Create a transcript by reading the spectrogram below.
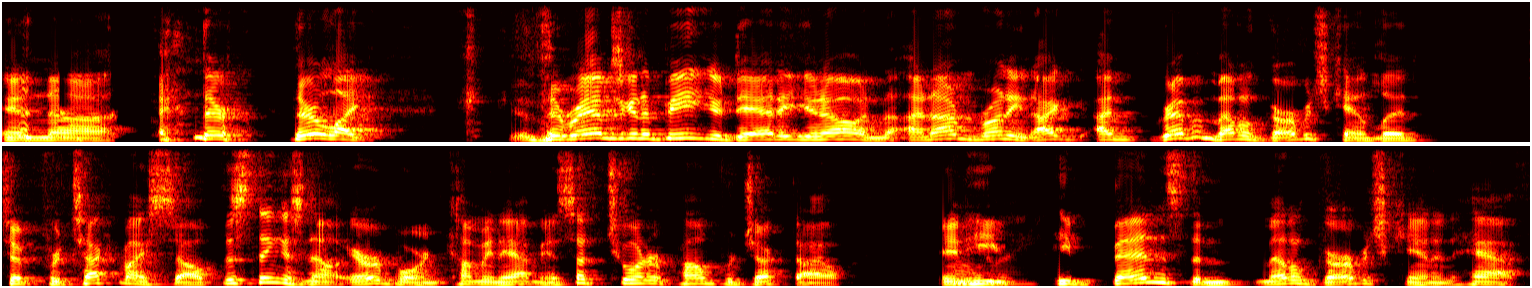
and uh, they're they're like, the Rams gonna beat you, Daddy, you know. And and I'm running. I I grab a metal garbage can lid to protect myself. This thing is now airborne, coming at me. It's a 200 pound projectile, and oh he he bends the metal garbage can in half.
